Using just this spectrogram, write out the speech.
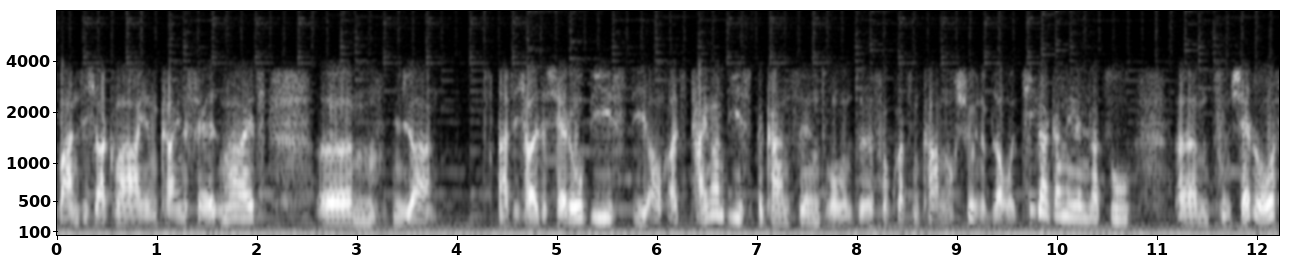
20 Aquarien, keine Seltenheit. Ähm, ja, also ich halte Shadow Bees, die auch als Taiwan Bees bekannt sind und äh, vor kurzem kamen noch schöne blaue Tigergarnelen dazu. Ähm, zu den Shadows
